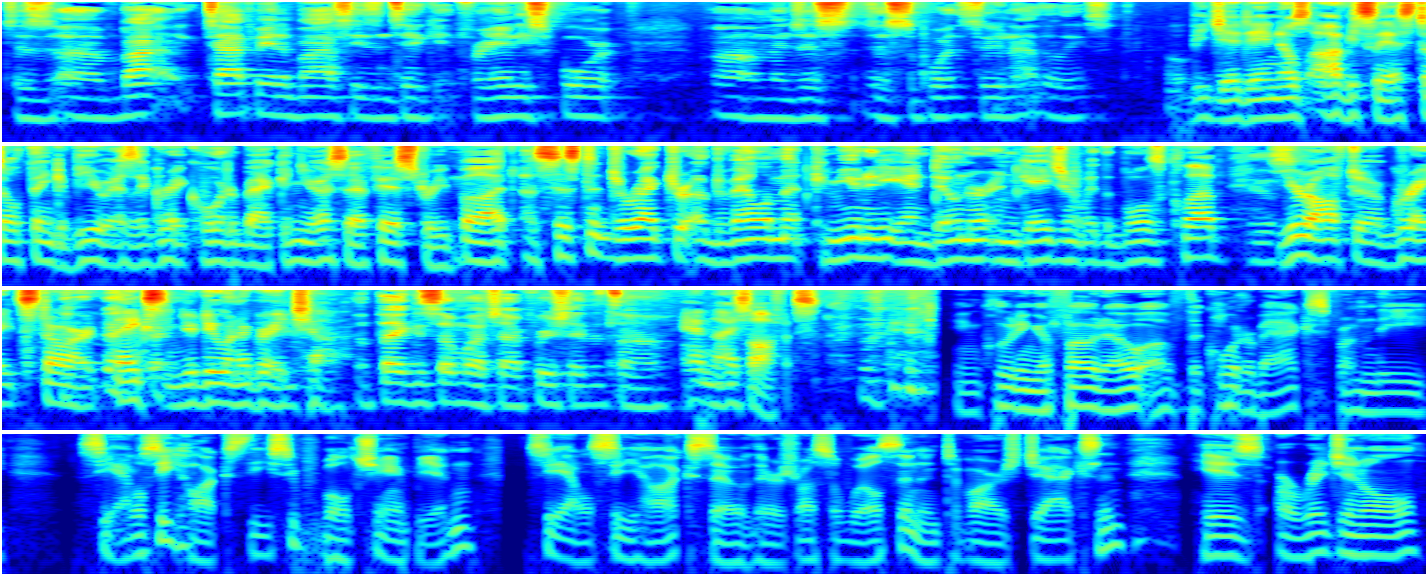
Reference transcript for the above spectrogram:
just uh, buy, tap in and buy a season ticket for any sport, um, and just just support the student athletes. Well, BJ Daniels, obviously, I still think of you as a great quarterback in USF history, but Assistant Director of Development, Community, and Donor Engagement with the Bulls Club, yes, you're off to a great start. Thanks, and you're doing a great job. Well, thank you so much. I appreciate the time. And nice office. Including a photo of the quarterbacks from the Seattle Seahawks, the Super Bowl champion, Seattle Seahawks. So there's Russell Wilson and Tarvaris Jackson. His original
